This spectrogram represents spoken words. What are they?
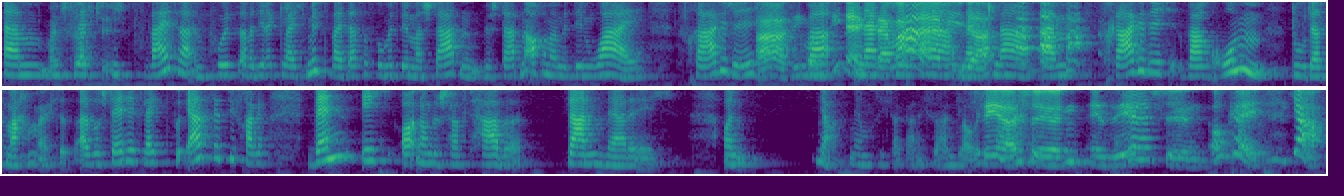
Ähm, und vielleicht ein zweiter Impuls, aber direkt gleich mit, weil das ist, womit wir immer starten. Wir starten auch immer mit dem Why. Frage dich. Ah, Simon war, Sinek, da klar, war er wieder. Na klar. Ähm, frage dich, warum du das machen möchtest. Also stell dir vielleicht zuerst jetzt die Frage, wenn ich Ordnung geschafft habe, dann werde ich. Und ja, mehr muss ich da gar nicht sagen, glaube ich. Sehr schön, sehr schön. Okay, ja,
